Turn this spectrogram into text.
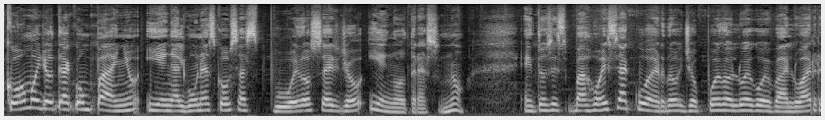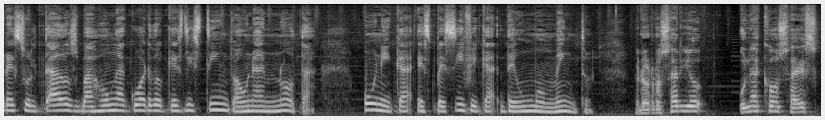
cómo yo te acompaño y en algunas cosas puedo ser yo y en otras no. Entonces, bajo ese acuerdo, yo puedo luego evaluar resultados bajo un acuerdo que es distinto a una nota única, específica de un momento. Pero Rosario, una cosa es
